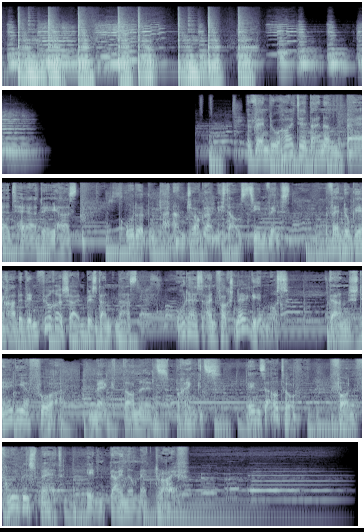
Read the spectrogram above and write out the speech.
Wenn du heute deinen Bad Hair Day hast oder du deinen Jogger nicht ausziehen willst, wenn du gerade den Führerschein bestanden hast oder es einfach schnell gehen muss, dann stell dir vor, McDonald's bringt's. Ins Auto. Von früh bis spät in deiner McDrive.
